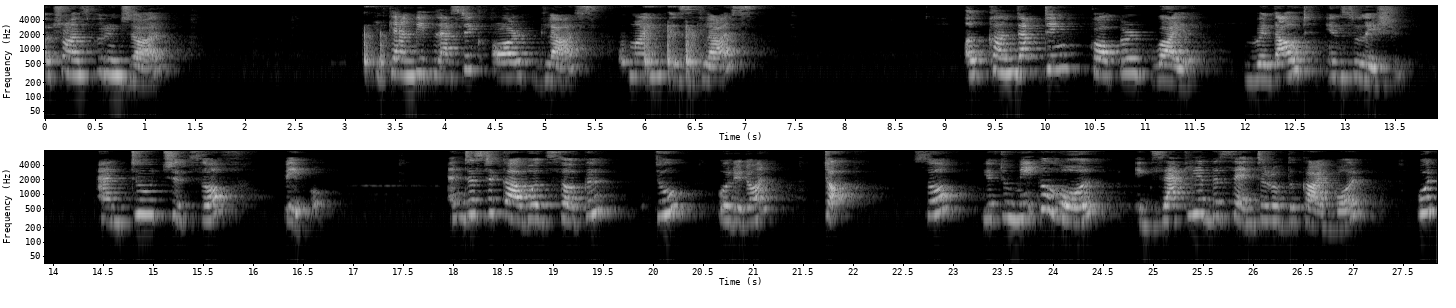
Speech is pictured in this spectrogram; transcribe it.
a transparent jar. It can be plastic or glass. Mine is glass. A conducting copper wire without insulation and two chits of paper and just a cardboard circle to put it on top. So you have to make a hole exactly at the center of the cardboard, put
